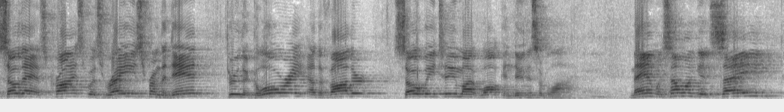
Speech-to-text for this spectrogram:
so that as Christ was raised from the dead through the glory of the Father, so we too might walk in newness of life. Man, when someone gets saved,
